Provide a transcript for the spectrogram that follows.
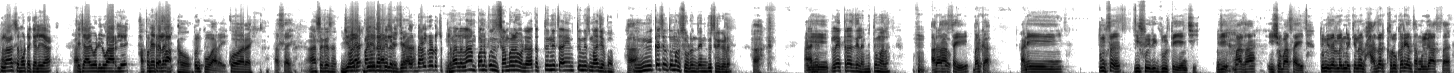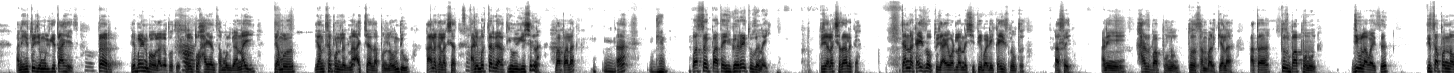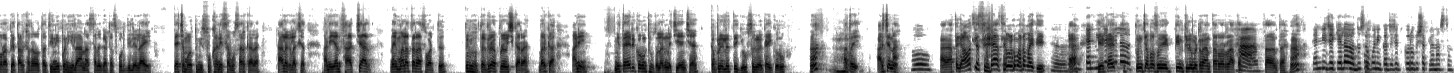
लहानचं मोठं केलं या. त्याचे आई वडील वारले. हा मी फक्त त्याला बाप, हो. पण कुवार आहे. कोवार आहे. असं आहे. असं कसं? जीवदान पाणी जीवदान दिलं मी. जीवदान बाल रडू सुटलं मला लहानपणापासून सांभाळलं म्हणलं आता तुम्हीच आहे आणि तुम्हीच माझे बाप. हा. मी कशाला तुम्हाला सोडून जाईन दुसरीकडे? हा. आणि आणि लय त्रास दिला मी तुम्हाला. आता दादा असं आहे बरं का. आणि तुमचं ही सुरी जुळते यांची. म्हणजे माझा हिशोब असा आहे तुम्ही जर लग्न केलं आणि हा जर खरोखर यांचा मुलगा असता आणि ही तुझी मुलगी तर आहेच तर हे बहीण भाऊ लागत होते. परंतु हा यांचा मुलगा नाही त्यामुळं यांचं पण लग्न आजच्या आज आपण लावून देऊ. आलं का लक्षात? आणि मग तर घरात घेऊन घेशील ना बापाला? हा? घेईन. वास्तविक पाहता हे घर आहे तुझं नाही. तुझ्या लक्षात आलं का? त्यांना काहीच नव्हतं तुझ्या आईवडिलांना शेतीबाडी काहीच नव्हतं. असं आहे. आणि हाच बाप म्हणून तुझा सांभाळ केला. आता तूच बाप म्हणून जीव लावायचं. तिचा पण नवरा पेताळ खाताळ होता. तिने पण ही लहान असताना घटस्फोट दिलेला आहे. त्याच्यामुळे तुम्ही सुखाने संसार करा. आलं का लक्षात? आणि यांचा आजच्या आज नाही मला तर असं वाटतं तुम्ही फक्त गृहप्रवेश करा बरं का? आणि मी तयारी करून ठेवतो लग्नाची यांच्या. कपडे लत्ते घेऊ सगळं काही करू. हां. आता अर्चना हो. आता गावातले सगळे असल्यामुळे मला माहिती. हा? त्यांनी हे जे काय केलं तुमच्यापासून एक तीन किलोमीटर अंतरावर राहतात हा. साधारणतः हा? त्यांनी जे केलं दुसरं कोणी कदाचित करू बी शकलं नसतं.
